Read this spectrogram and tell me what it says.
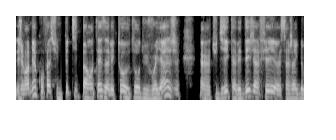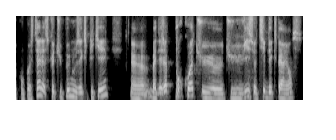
J'aimerais bien qu'on fasse une petite parenthèse avec toi autour du voyage. tu disais que tu avais déjà fait Saint-Jacques de Compostelle. Est-ce que tu peux nous expliquer euh, bah déjà, pourquoi tu, euh, tu vis ce type d'expérience?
